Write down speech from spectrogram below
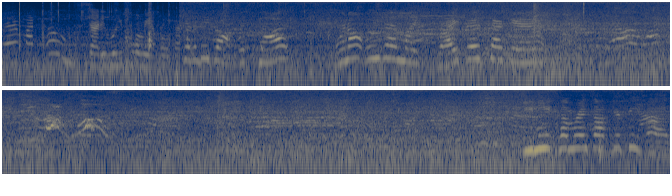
Where are my toes? Daddy, will you pull me up real It's quick? gonna be gone. It's not. We're not leaving like right this second. You need to come rinse off your feet, bud?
